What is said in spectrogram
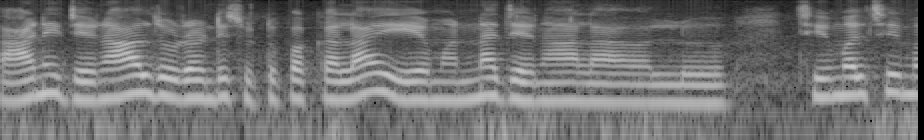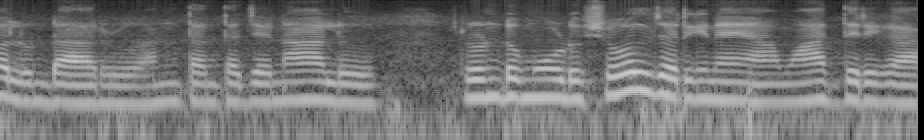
కానీ జనాలు చూడండి చుట్టుపక్కల ఏమన్నా జనాల వాళ్ళు చీమలు చీమలు ఉండారు. అంతంత జనాలు రెండు మూడు షోలు జరిగినాయి ఆ మాదిరిగా.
